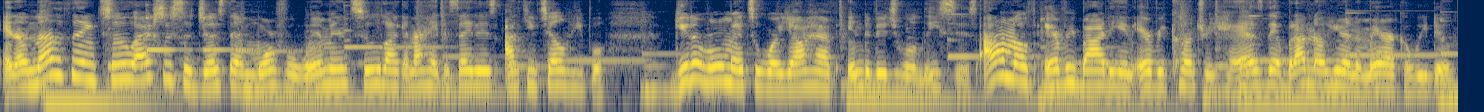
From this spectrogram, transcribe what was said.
And another thing, too, I actually suggest that more for women, too. Like, and I hate to say this, I keep telling people, get a roommate to where y'all have individual leases. I don't know if everybody in every country has that, but I know here in America we do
